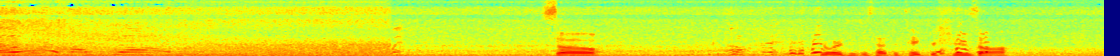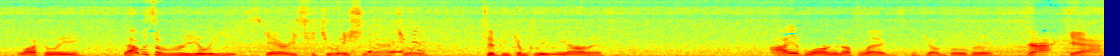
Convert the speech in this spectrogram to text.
Oh my god. Wet. So, oh, Georgie just had to take the shoes off. Luckily, that was a really scary situation, actually, to be completely honest. I have long enough legs to jump over that gap.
